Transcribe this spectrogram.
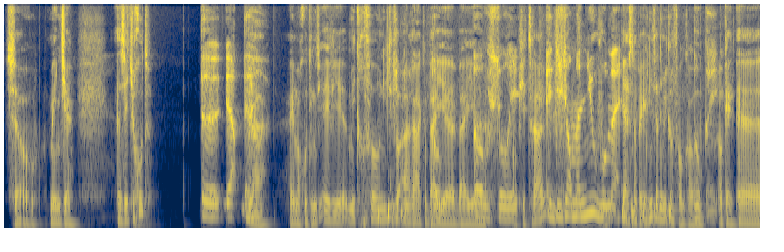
Zo, Mintje. Eh, zit je goed? Eh, ja, ja. Helemaal goed. Je moet even je microfoon niet te veel aanraken bij, je, bij je, Oh, sorry. op je trui. Het is allemaal nieuw voor mij. Ja, snap ik. Niet aan de microfoon komen. Oké. eh,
